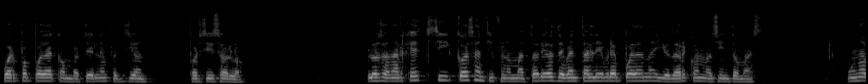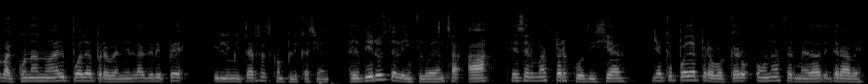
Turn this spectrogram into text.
cuerpo pueda combatir la infección por sí solo. Los analgésicos antiinflamatorios de venta libre pueden ayudar con los síntomas. Una vacuna anual puede prevenir la gripe y limitar sus complicaciones. El virus de la influenza A es el más perjudicial, ya que puede provocar una enfermedad grave.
